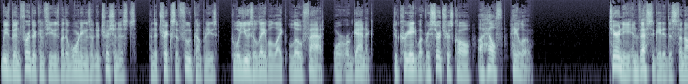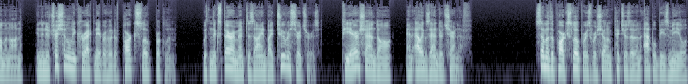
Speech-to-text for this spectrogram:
We've been further confused by the warnings of nutritionists and the tricks of food companies who will use a label like low fat or organic to create what researchers call a health halo. Tierney investigated this phenomenon in the nutritionally correct neighborhood of Park Slope, Brooklyn, with an experiment designed by two researchers, Pierre Chandon and Alexander Chernev. Some of the Park Slopers were shown pictures of an Applebee's meal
